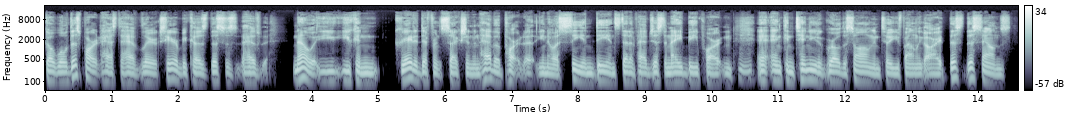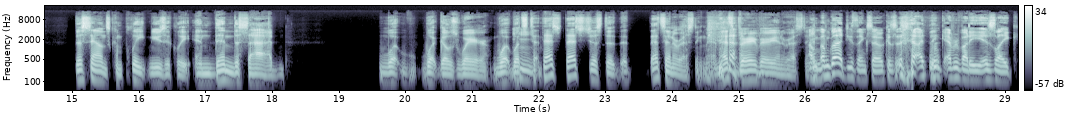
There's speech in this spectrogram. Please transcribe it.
go well. This part has to have lyrics here because this is has no. You you can create a different section and have a part, uh, you know, a C and D instead of have just an A B part, and, Mhm. and and continue to grow the song until you finally go. All right, this this sounds this sounds complete musically, and then decide what what goes where. What what's Mhm. t- that's that's just a that, that's interesting, man. That's very very interesting. I'm, I'm glad you think so because I think everybody is like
